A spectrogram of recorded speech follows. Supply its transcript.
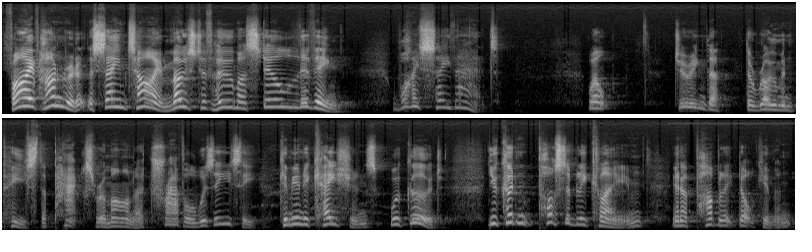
500 at the same time, most of whom are still living. Why say that? Well, during the, the Roman peace, the Pax Romana, travel was easy, communications were good. You couldn't possibly claim in a public document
